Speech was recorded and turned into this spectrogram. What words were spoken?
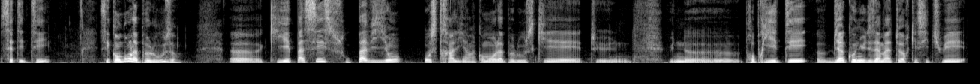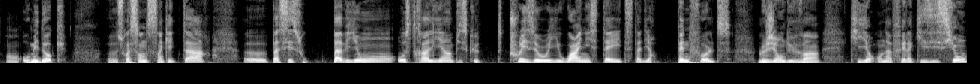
cet été. C'est Cambon la pelouse, qui est passé sous pavillon australien, comment la pelouse qui est une, euh, propriété euh, bien connue des amateurs qui est située en, au Médoc, 65 euh, hectares, passé sous pavillon australien puisque Treasury Wine Estate, c'est-à-dire Penfolds, le géant du vin qui en a fait l'acquisition,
